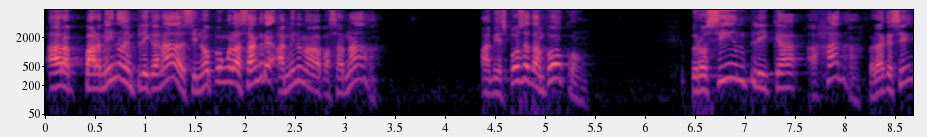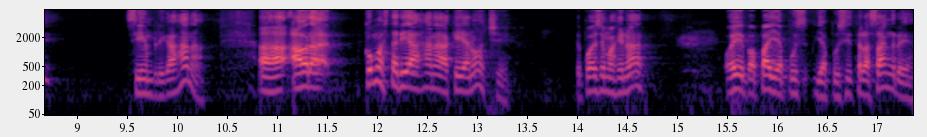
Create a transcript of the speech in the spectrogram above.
Ahora, para mí no implica nada. Si no pongo la sangre, a mí no me va a pasar nada. A mi esposa tampoco. Pero sí implica a Hannah, ¿verdad que sí? Sí implica a Hannah. Ah, ahora, ¿cómo estaría Hannah aquella noche? ¿Te puedes imaginar? Oye, papá, ¿ya, pusiste la sangre?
